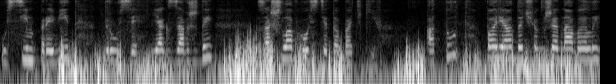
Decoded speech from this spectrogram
Усім привіт, друзі! Як завжди, зайшла в гості до батьків. А тут порядочок вже навели.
